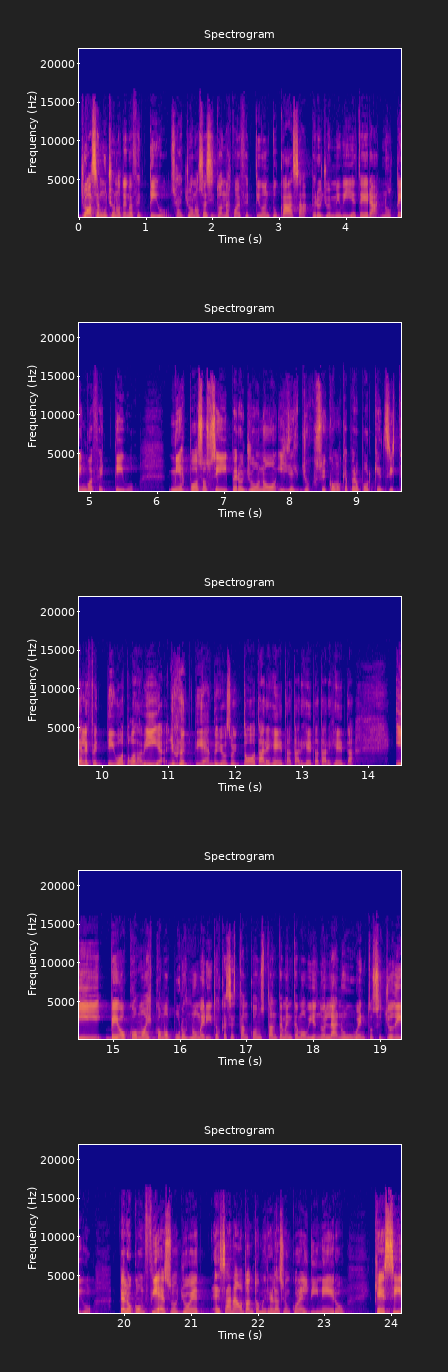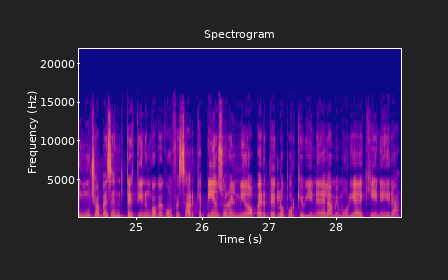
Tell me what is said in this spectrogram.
yo hace mucho no tengo efectivo. O sea, yo no sé si tú andas con efectivo en tu casa, pero yo en mi billetera no tengo efectivo. Mi esposo sí, pero yo no. Y yo soy como que, pero ¿por qué existe el efectivo todavía? Yo no entiendo. Yo soy todo tarjeta, tarjeta, tarjeta. Y veo cómo es como puros numeritos que se están constantemente moviendo en la nube. Entonces yo digo, te lo confieso, yo he, he sanado tanto mi relación con el dinero que sí, muchas veces te tengo que confesar que pienso en el miedo a perderlo porque viene de la memoria de quién era,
